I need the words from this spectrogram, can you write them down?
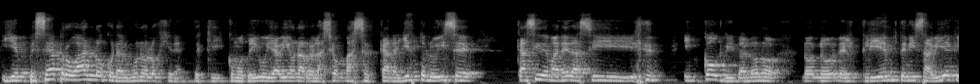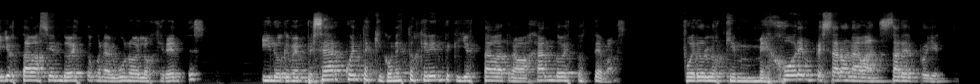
Y empecé a probarlo con algunos de los gerentes, que como te digo, ya había una relación más cercana. Y esto lo hice casi de manera así incógnita, ¿no? No, no, el cliente ni sabía que yo estaba haciendo esto con alguno de los gerentes. Y lo que me empecé a dar cuenta es que con estos gerentes que yo estaba trabajando estos temas, fueron los que mejor empezaron a avanzar el proyecto,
